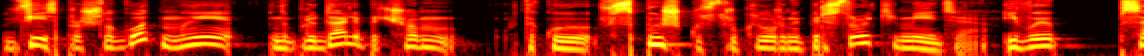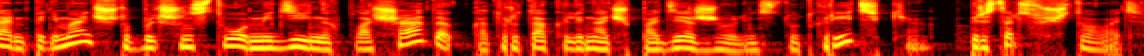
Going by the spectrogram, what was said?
Весь прошлый год мы наблюдали, причем такую вспышку структурной перестройки медиа. И вы сами понимаете, что большинство медийных площадок, которые так или иначе поддерживали институт критики, перестали существовать.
